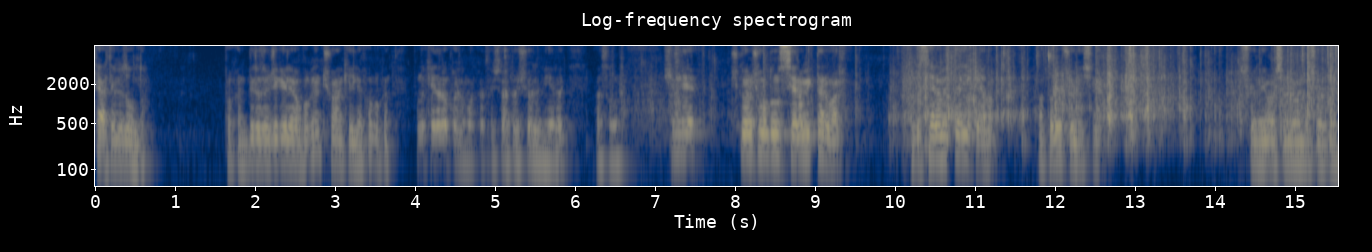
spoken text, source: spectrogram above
tertemiz oldu. Bakın biraz önceki elyafa bakın şu anki elyafa bakın. Bunu kenara koyalım arkadaşlar. Hatta şöyle bir yere asalım. Şimdi şu görmüş olduğunuz seramikler var. Bu seramikleri yıkayalım. Atalım şöyle içine. Şöyle yavaş yavaş boşaltalım.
